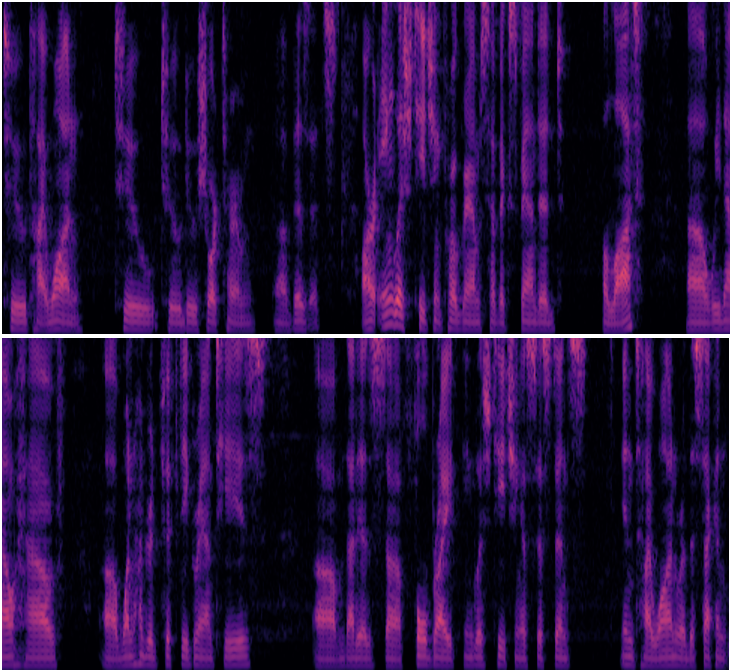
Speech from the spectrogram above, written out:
to Taiwan to, to do short term uh, visits. Our English teaching programs have expanded a lot. Uh, we now have uh, 150 grantees um, that is uh, Fulbright English teaching assistants in Taiwan. We're the second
